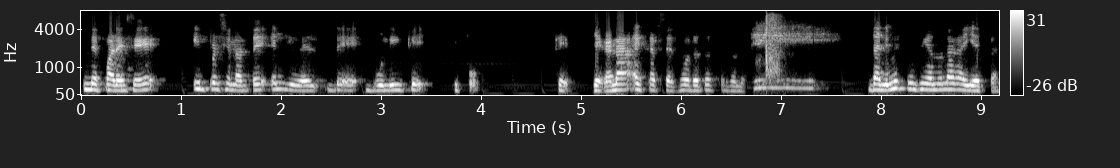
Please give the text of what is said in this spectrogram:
me parece impresionante el nivel de bullying que, tipo, que llegan a ejercer sobre otras personas. Dani me está enseñando una galleta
